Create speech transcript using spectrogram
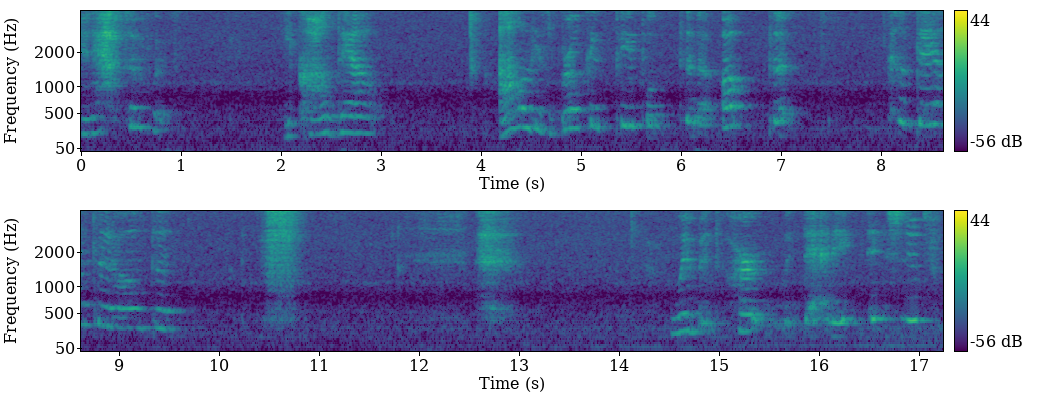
And afterwards, he called down all these broken people to the altar. Just come down to the altar. Women hurt with daddy issues.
